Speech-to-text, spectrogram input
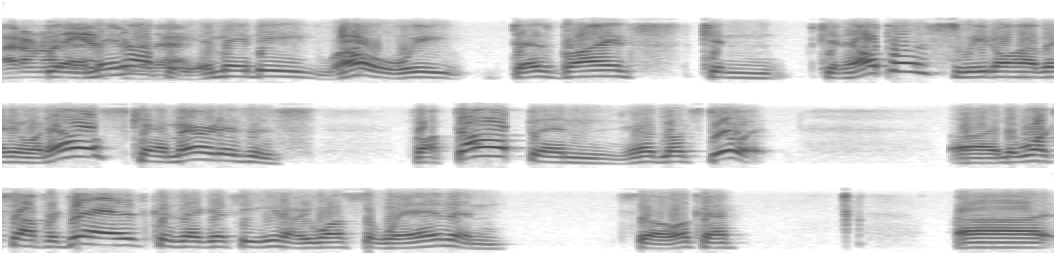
I don't know yeah, the it may not to that. be. It may be. Well, we Dez Bryant can can help us. We don't have anyone else. Cam Meredith is fucked up, and you know, let's do it. Uh, and it works out for Dez because I guess he you know he wants to win, and so okay. Uh,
